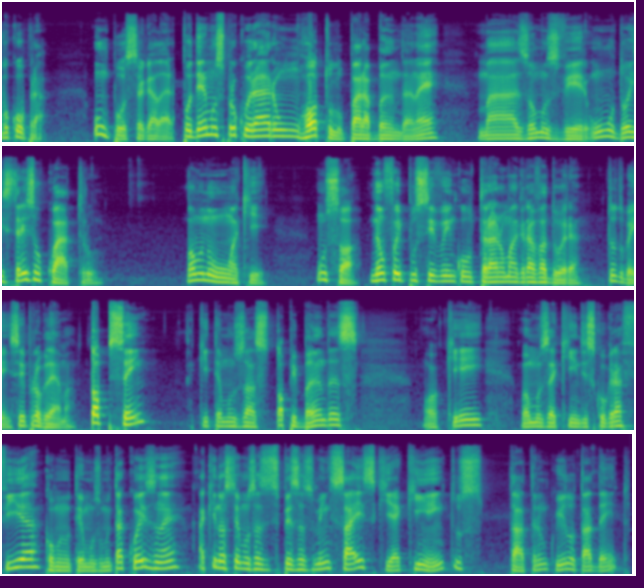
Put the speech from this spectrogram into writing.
Vou comprar. Um pôster, galera. Podemos procurar um rótulo para a banda, né? Mas vamos ver. Um, dois, três ou quatro? Vamos no um aqui. Um só. Não foi possível encontrar uma gravadora. Tudo bem, sem problema. Top 100. Aqui temos as top bandas. Ok. Vamos aqui em discografia, como não temos muita coisa, né? Aqui nós temos as despesas mensais, que é 500, tá tranquilo, tá dentro.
